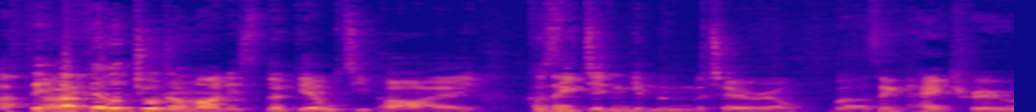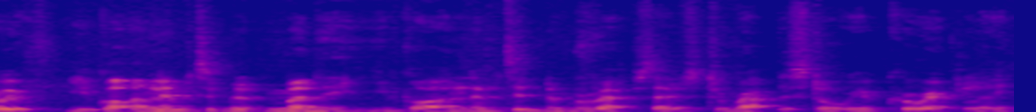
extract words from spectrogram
I think I I, feel like George. Martin is the guilty party because he didn't give them the material. But I think HBO, if you've got unlimited money, you've got unlimited number of episodes to wrap the story up correctly,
